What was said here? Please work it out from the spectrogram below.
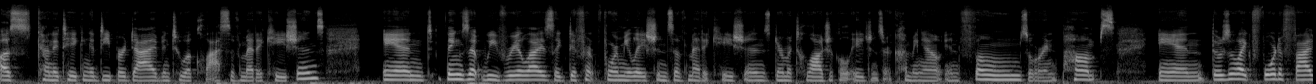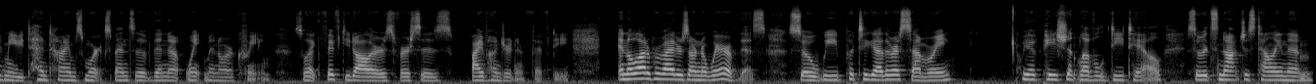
us kind of taking a deeper dive into a class of medications and things that we've realized like different formulations of medications dermatological agents are coming out in foams or in pumps. And those are like four to five maybe ten times more expensive than an ointment or a cream. So like $50 versus 550 and a lot of providers aren't aware of this. So we put together a summary. We have patient level detail. So it's not just telling them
